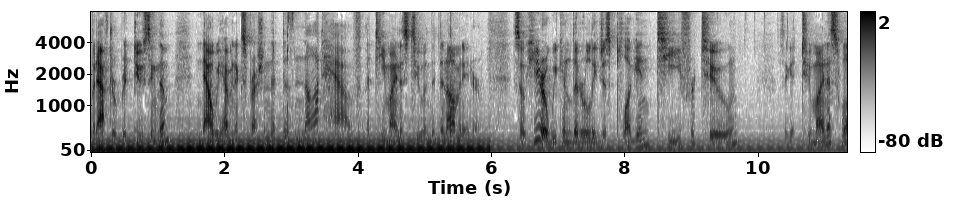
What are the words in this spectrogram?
But after reducing them, now we have an expression that does not have a t minus 2 in the denominator. So here we can literally just plug in t for 2, so I get 2 minus 1,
